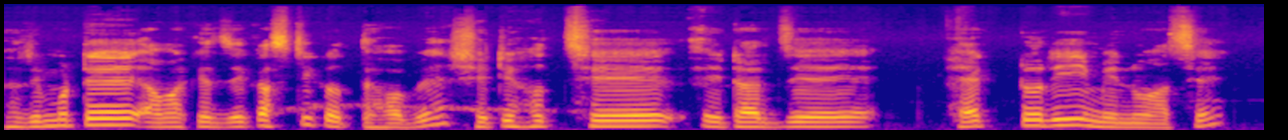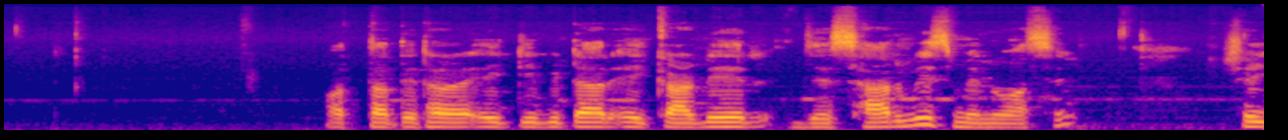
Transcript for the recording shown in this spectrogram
রিমোটে আমাকে যে কাজটি করতে হবে, সেটি হচ্ছে এটার যে ফ্যাক্টরি মেনু আছে, অর্থাৎ এটা এই টিভিটার এই কার্ডের যে সার্ভিস মেনু আছে, সেই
